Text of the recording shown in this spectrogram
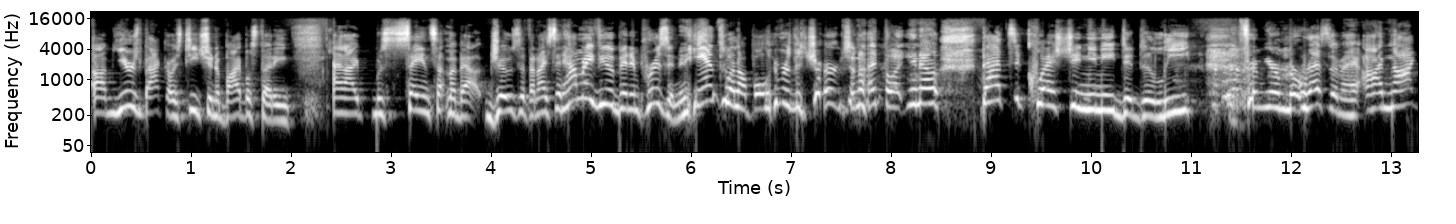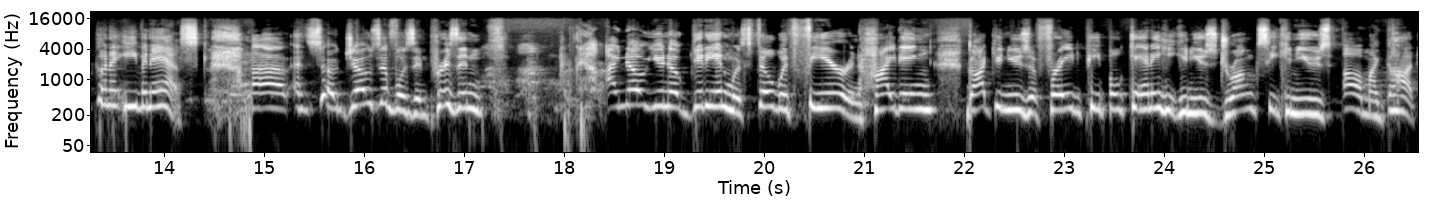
Um, years back, I was teaching a Bible study, and I was saying something about Joseph, and I said, How many of you have been in prison? And hands went up all over the church. And I thought, you know, that's a question you need to delete from your resume. I'm not going to even ask. Uh, and so Joseph was in prison. I know, you know, Gideon was filled with fear and hiding. God can use afraid people, can he? He can use drunks. He can use, oh my God,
